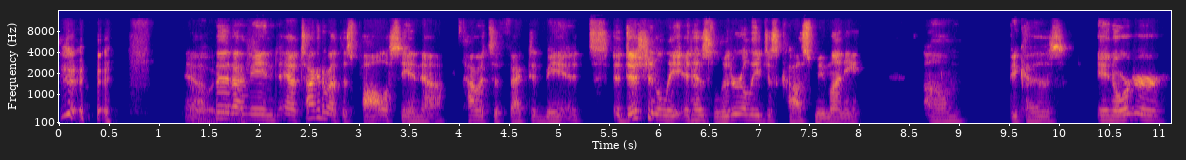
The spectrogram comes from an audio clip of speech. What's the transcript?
yeah, oh, but gosh. I mean, yeah, talking about this policy and uh, how it's affected me, it's additionally, it has literally just cost me money um, because in order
